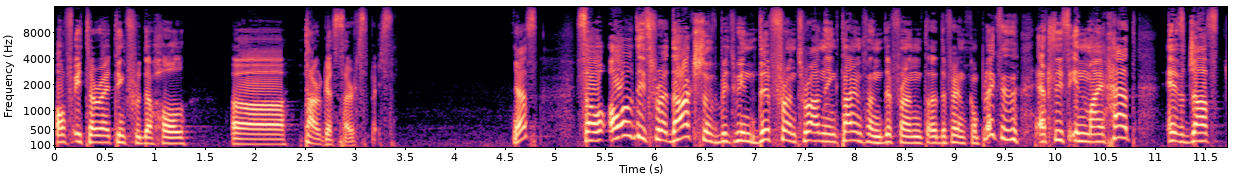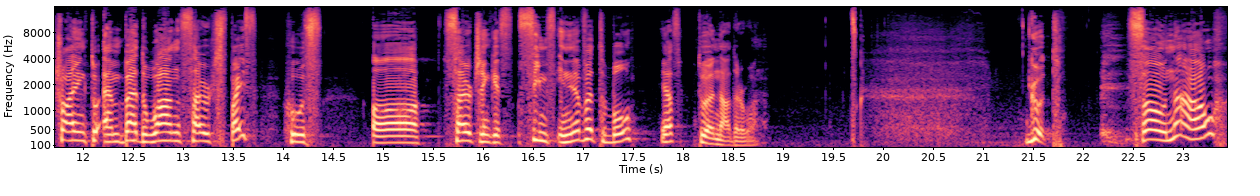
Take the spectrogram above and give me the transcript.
of iterating through the whole uh, target search space. Yes? So all these reductions between different running times and different, uh, different complexities, at least in my head, is just trying to embed one search space whose uh, searching is, seems inevitable, yes, to another one. Good. So now,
